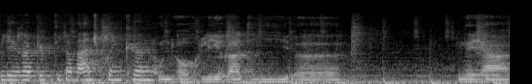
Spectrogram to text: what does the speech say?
Lehrer gibt, die dann einspringen können. und auch Lehrer, die äh, naja,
